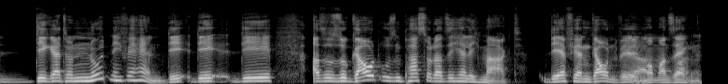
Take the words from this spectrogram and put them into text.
die geht not nicht mehr hin. Die, die, die, also so Gaut usen Pass oder sicherlich Markt. Der für einen Gauden will, muss man sagen.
